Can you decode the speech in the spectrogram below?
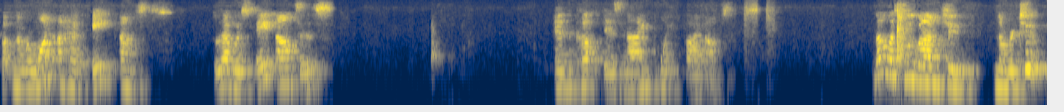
Cup number one, I have eight ounces. So that was eight ounces. And the cup is 9.5 ounces. Now let's move on to number two.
